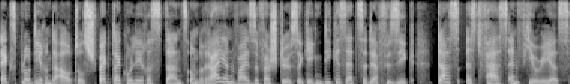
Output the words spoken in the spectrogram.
Explodierende Autos, spektakuläre Stunts und reihenweise Verstöße gegen die Gesetze der Physik. Das ist Fast and Furious.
